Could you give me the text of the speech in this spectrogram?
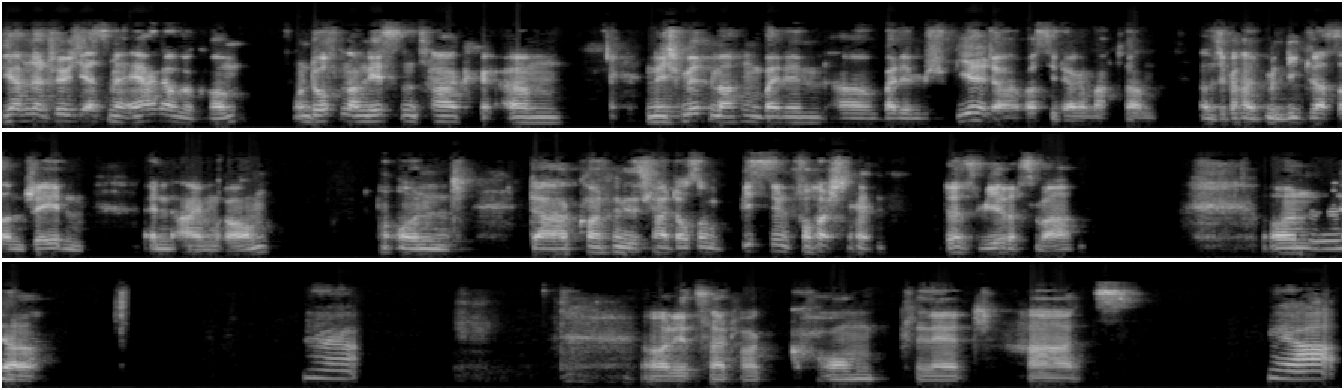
Wir haben natürlich erstmal Ärger bekommen und durften am nächsten Tag ähm, nicht mitmachen bei, den, äh, bei dem Spiel da, was die da gemacht haben. Also ich war halt mit Niklas und Jaden in einem Raum und da konnten die sich halt auch so ein bisschen vorstellen, dass wir das waren. Und Mhm. ja, Ja. aber die Zeit war komplett hart. Ja.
